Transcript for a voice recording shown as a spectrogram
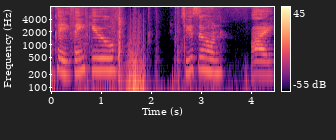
Okay, thank you. See you soon. Bye.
